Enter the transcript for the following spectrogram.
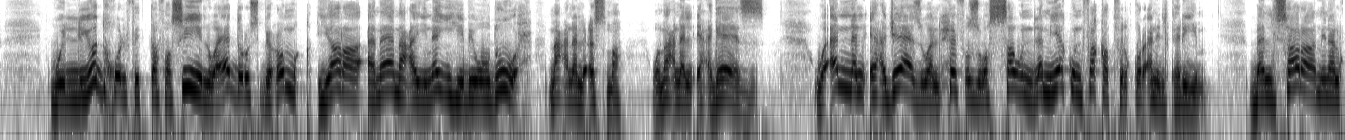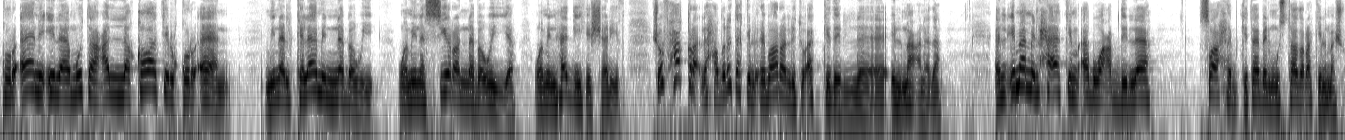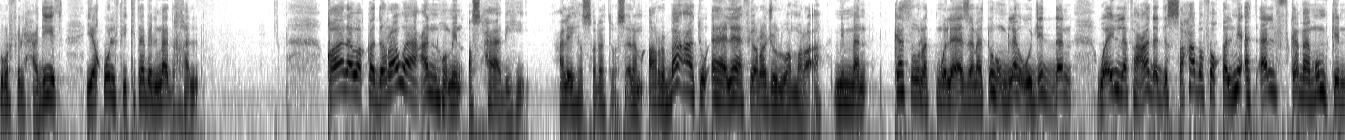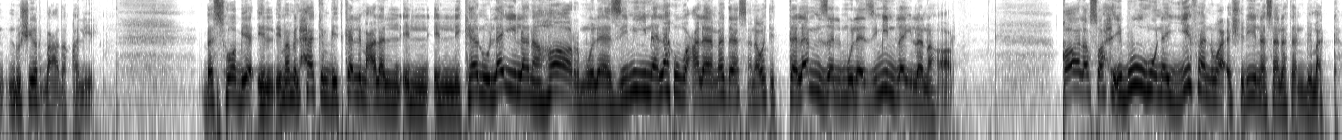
واللي يدخل في التفاصيل ويدرس بعمق يرى أمام عينيه بوضوح معنى العصمة ومعنى الإعجاز. وأن الإعجاز والحفظ والصون لم يكن فقط في القرآن الكريم بل سرى من القرآن إلى متعلقات القرآن من الكلام النبوي ومن السيرة النبوية ومن هديه الشريف. شوف هقرأ لحضرتك العبارة اللي تؤكد ال- المعنى ده. الإمام الحاكم أبو عبد الله صاحب كتاب المستدرك المشهور في الحديث يقول في كتاب المدخل قال وقد روى عنه من أصحابه عليه الصلاة والسلام. أربعة آلاف رجل وامرأة ممن كثرت ملازمتهم له جدا وإلا فعدد الصحابة فوق المئة ألف كما ممكن نشير بعد قليل. بس هو بي... الإمام الحاكم بيتكلم على ال- ال- اللي كانوا ليل نهار ملازمين له على مدى سنوات التلامذة الملازمين ليل نهار. قال صحبوه نيفا وعشرين سنة بمكة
